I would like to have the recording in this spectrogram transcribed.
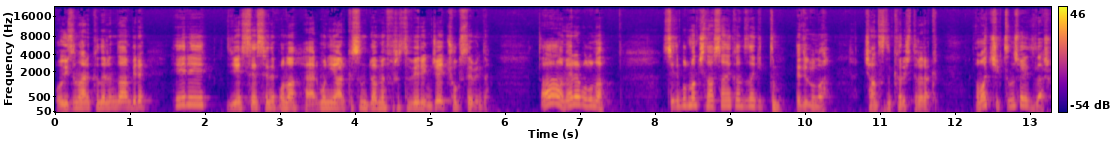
O yüzden arkalarından biri Harry diye seslenip ona Hermione'ye arkasını dönme fırsatı verince çok sevindi. Aa merhaba Luna. Seni bulmak için hastane kanadına gittim dedi Luna çantasını karıştırarak. Ama çıktığını söylediler.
